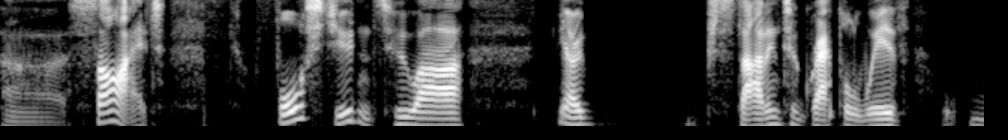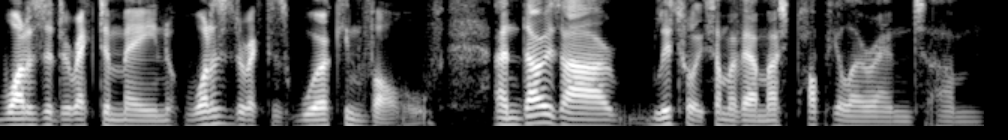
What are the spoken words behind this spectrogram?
uh, site for students who are, you know, starting to grapple with what does a director mean? What does a director's work involve? And those are literally some of our most popular and um,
